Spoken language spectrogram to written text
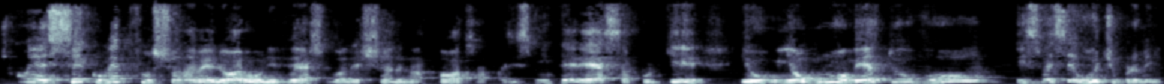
de conhecer como é que funciona melhor o universo do Alexandre na TOTS. Rapaz, isso me interessa, porque eu, em algum momento eu vou. Isso vai ser útil para mim.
